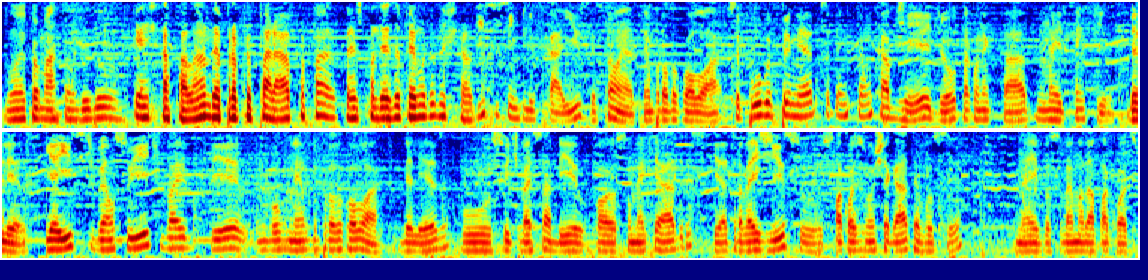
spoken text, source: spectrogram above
de uma informação do. O que a gente está falando é para preparar para responder essa pergunta do Sheldon. E se simplificar isso, a questão é, tem um protocolo A, você pluga primeiro, você tem que ter um cabo de rede ou tá conectado numa rede sem fio. Beleza. E aí, se tiver um switch, vai ter envolvimento do protocolo A. Beleza. O switch vai saber qual é o seu MAC address e através disso, os pacotes vão chegar até você né, e você vai mandar pacotes,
